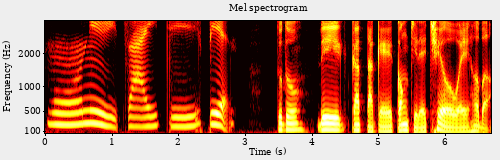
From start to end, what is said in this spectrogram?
魔女宅急便。嘟嘟，你甲大家讲一个笑话好无？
